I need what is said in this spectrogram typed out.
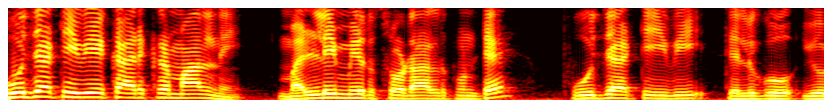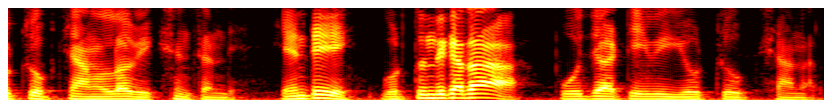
పూజా టీవీ కార్యక్రమాలని మళ్ళీ మీరు చూడాలనుకుంటే పూజా టీవీ తెలుగు యూట్యూబ్ ఛానల్లో వీక్షించండి. ఏంటి? గుర్తుంది కదా? Pooja TV YouTube channel.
